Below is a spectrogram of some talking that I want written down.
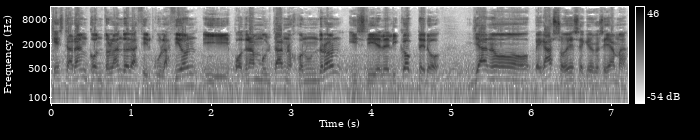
que estarán controlando la circulación y podrán multarnos con un dron y si el helicóptero ya no, Pegaso ese creo que se llama,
